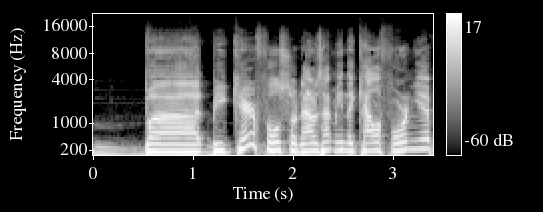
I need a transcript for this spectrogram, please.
but be careful. So now does that mean the California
